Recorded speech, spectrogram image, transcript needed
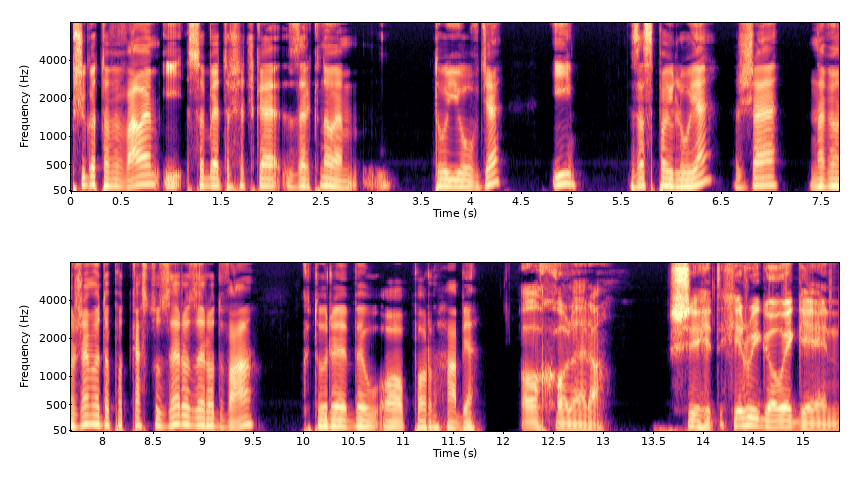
przygotowywałem i sobie troszeczkę zerknąłem tu i ówdzie i zaspoiluję, że nawiążemy do podcastu 002, który był o Pornhubie. O cholera. Shit, here we go again.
